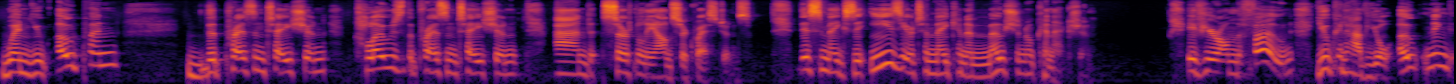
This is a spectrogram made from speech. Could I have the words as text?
when you open the presentation, close the presentation, and certainly answer questions. This makes it easier to make an emotional connection. If you're on the phone, you can have your opening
